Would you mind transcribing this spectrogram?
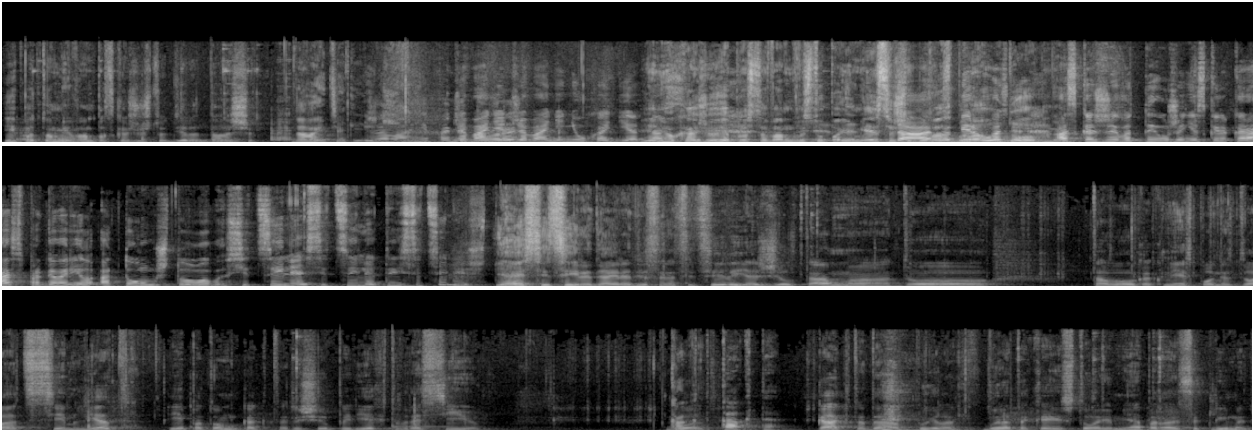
и потом я вам подскажу, что делать дальше. Давайте. Отлично. Джованни. Джованни, Джованни, не уходи от Я нас. не ухожу, я просто вам выступаю вместе, Да, чтобы у вас было удобно. А скажи, вот ты уже несколько раз проговорил о том, что Сицилия, Сицилия, ты из Сицилии, что? Я из Сицилии, да, я родился на Сицилии, я жил там а, до того, как мне исполнилось 27 лет, и потом как-то решил переехать в Россию. Как, Вот. Как-то. Как-то, да, было, была такая история. Мне понравился климат,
